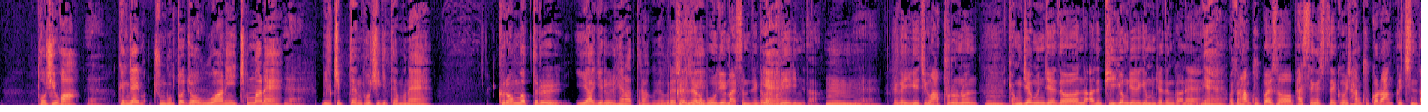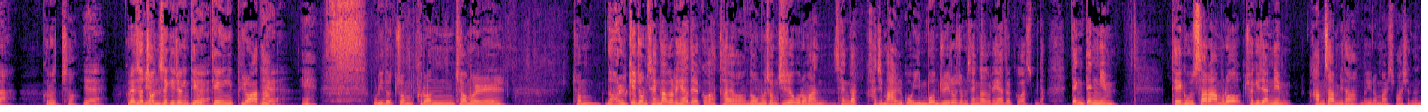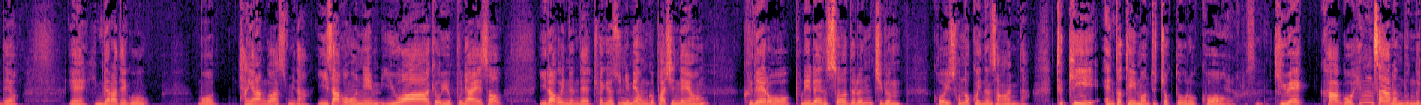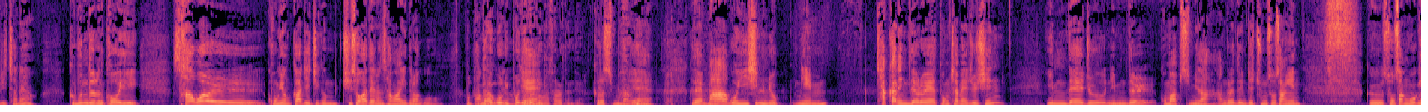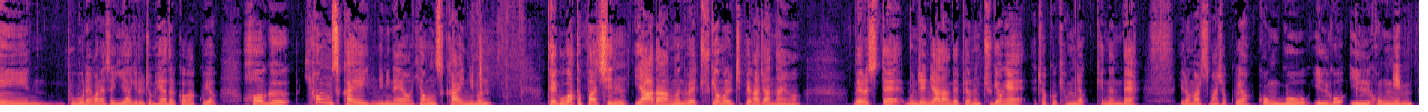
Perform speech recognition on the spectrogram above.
도시화 예. 굉장히 중국도 저 예. 우한이 천만에 예. 밀집된 도시이기 때문에 그런 것들을 이야기를 해놨더라고요. 그래서, 그래서 제가 모두에 말씀드린 게 바로 예. 그 얘기입니다. 음. 예. 그러니까 이게 지금 앞으로는 음. 경제 문제든 아니면 비경제적인 문제든 간에 예. 어떤 한 국가에서 발생했을 때 그것이 한 국가로 안 끝친다. 그렇죠. 예. 그래서 전 세계적인 대응, 예. 대응이 필요하다. 예. 예. 우리도 좀 그런 점을 좀 넓게 좀 생각을 해야 될 것 같아요. 너무 정치적으로만 생각하지 말고 인본주의로 좀 생각을 해야 될 것 같습니다. 땡땡님, 대구 사람으로 최 기자님 감사합니다. 뭐 이런 말씀 하셨는데요. 예, 힘내라 대구. 뭐 당연한 것 같습니다. 이사공호님, 유아교육 분야에서 일하고 있는데 최 교수님이 언급하신 내용 그대로 프리랜서들은 지금 거의 손 놓고 있는 상황입니다. 특히 엔터테인먼트 쪽도 그렇고 네, 기획하고 행사하는 분들 있잖아요. 그분들은 거의 4월 공연까지 지금 취소가 되는 상황이더라고. 뭐 방송국 리포터들도 예. 살아던데요. 그렇습니다. 예. 그다음에 마고 26님 착한 임대료에 동참해 주신 임대주님들 고맙습니다. 안 그래도 이제 중소상인 그 소상공인 부분에 관해서 이야기를 좀 해야 될 것 같고요. 허그 형 스카이님이네요. 형 스카이님은 대구가 텃밭인 야당은 왜 추경을 집행하지 않나요? 메르스 때 문재인 야당 대표는 추경에 적극 협력했는데 이런 말씀하셨고요. 0910님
